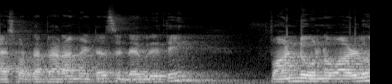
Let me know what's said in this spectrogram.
As per the parameters and everything fund ఉన్నవాళ్ళు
